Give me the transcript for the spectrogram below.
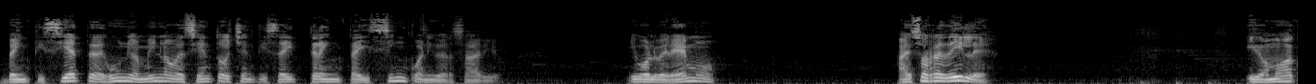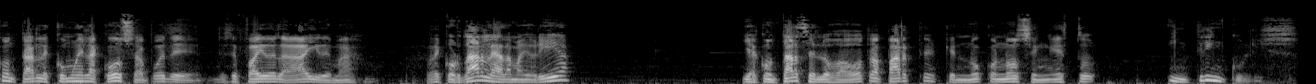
27 de junio de 1986, 35 aniversario. Y volveremos a esos rediles. Y vamos a contarles cómo es la cosa, pues, de, ese fallo de la Haya y demás. Recordarles a la mayoría y a contárselos a otra parte que no conocen esto intrínculis.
